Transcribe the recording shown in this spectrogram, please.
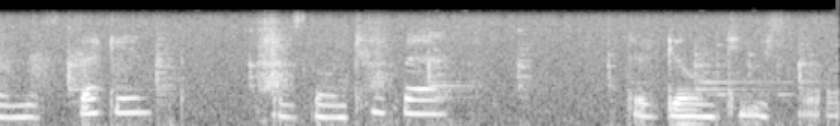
And the second I was going too fast. They're going too slow.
